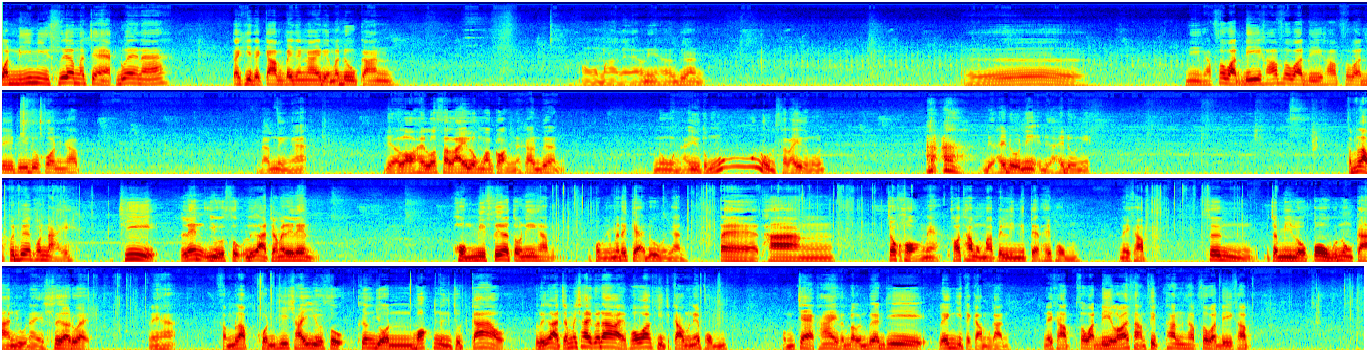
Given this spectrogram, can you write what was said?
วันนี้มีเสื้อมาแจกด้วยนะ แต่กิจกรรมเป็นยังไง เดี๋ยวมาดูกันเอามาแล้วนี่ครับเพื่อนๆ เออ นี่ครับ สวัสดีครับ สวัสดีครับ สวัสดีพี่ทุกคนครับแป๊บหนึ่งฮะ เดี๋ยวรอให้รถสไลด์ลงมาก่อนนะครับเพื่อน นู่นฮะอยู่ตรงนู้นนู่นสไลด์อยู่ตรงนู้น เดี๋ยวให้ดูนี่ เดี๋ยวให้ดูนี่สำหรับเพื่อนๆคนไหนที่เล่นยูสุหรืออาจจะไม่ได้เล่น ผมมีเสื้อตัวนี้ครับ ผมยังไม่ได้แกะดูเหมือนกัน แต่ทางเจ้าของเนี่ยเขาทำออกมาเป็นลิมิเต็ดให้ผมนะครับ ซึ่งจะมีโลโก้วุ้นวงการอยู่ในเสื้อด้วยนะฮะสำหรับคนที่ใช้ยูสุเครื่องยนต์บล็อก 1.9 หรืออาจจะไม่ใช่ก็ได้ เพราะว่ากิจกรรมวันนี้ผม ผมแจกให้สำหรับเพื่อนๆที่เล่นกิจกรรมกันนะครับสวัสดี 130 ท่านครับ สวัสดีครับ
